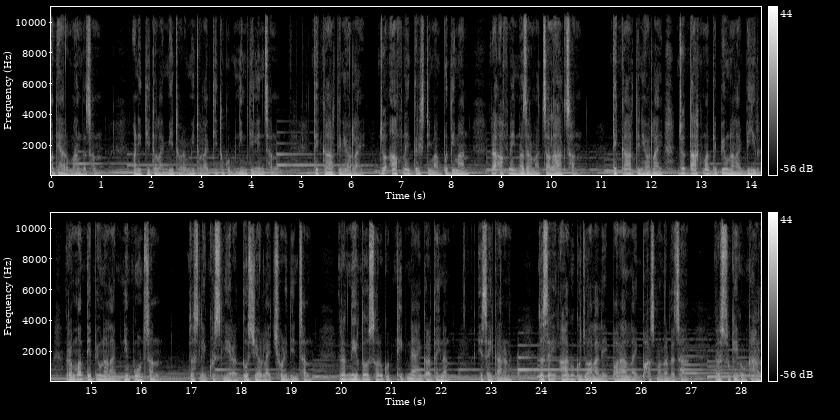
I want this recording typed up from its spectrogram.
अध्यारो मान्दछन् अनि तितोलाई मिठो र मिठोलाई तितोको निम्ति लिन्छन्। धिक्कार तिनीहरूलाई जो आफ्नै दृष्टिमा बुद्धिमान र आफ्नै नजरमा चलाक छन्। धिक्कार तिनीहरूलाई जो दागमध्ये पिउनलाई वीर र मध्य पिउनलाई निपुण छन् जसले घुस लिएर दोषीहरूलाई छोडिदिन्छन् र निर्दोषहरूको ठिक न्याय गर्दैनन्। यसै कारण जसरी आगोको ज्वालाले पराललाई भस्म गर्दछ र सुकेको घाँस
